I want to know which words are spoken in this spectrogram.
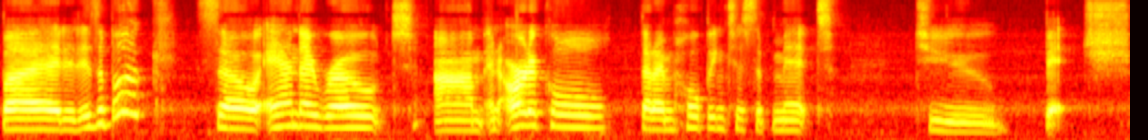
but it is a book. So, and I wrote um, an article that I'm hoping to submit to Bitch,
